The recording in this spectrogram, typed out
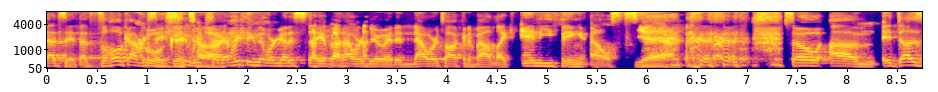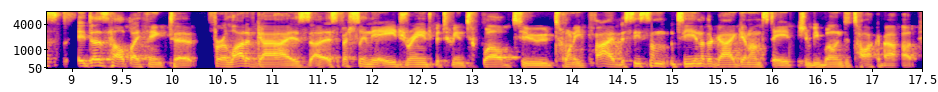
that's it. That's the whole conversation. Cool, We've said everything that we're going to say about how we're doing, and now we're talking about like anything else. Yeah. so um, it does it does help, I think, to for a lot of guys, uh, especially in the age range between twelve to twenty five, to see some see another guy get on stage and be willing to talk about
